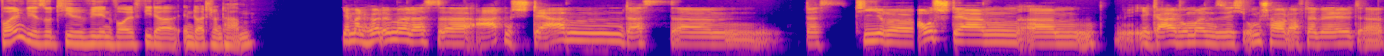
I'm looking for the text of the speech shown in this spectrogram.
wollen wir so Tiere wie den Wolf wieder in Deutschland haben? Ja, man hört immer, dass äh, Arten sterben, dass, ähm, dass Tiere aussterben, ähm, egal wo man sich umschaut auf der Welt. Äh,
